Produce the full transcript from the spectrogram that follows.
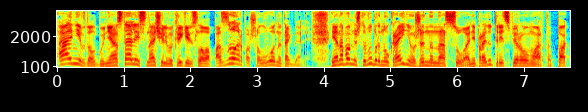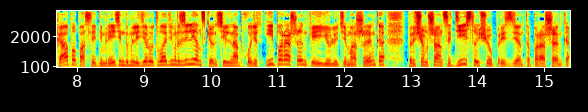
а они в долгу не остались, начали выкрикивать слова «позор», «пошел вон» и так далее. Я напомню, что выборы на Украине уже на носу. Они пройдут 31 марта. Пока по последним рейтингам лидирует Владимир Зеленский. Он сильно обходит и Порошенко, и Юлию Тимошенко. Причем шансы действующего президента Порошенко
